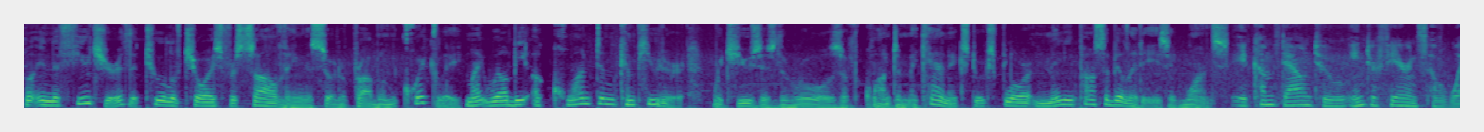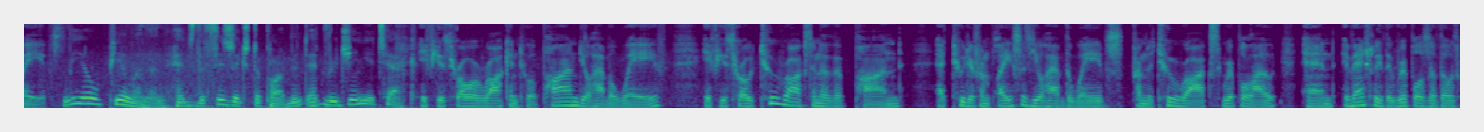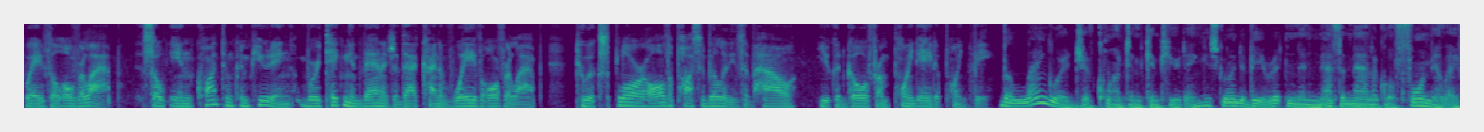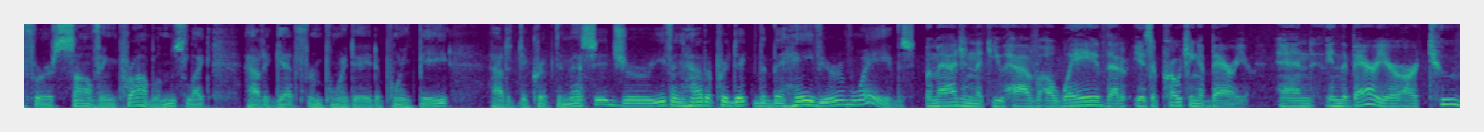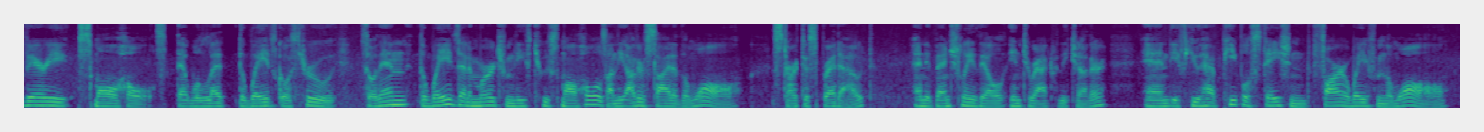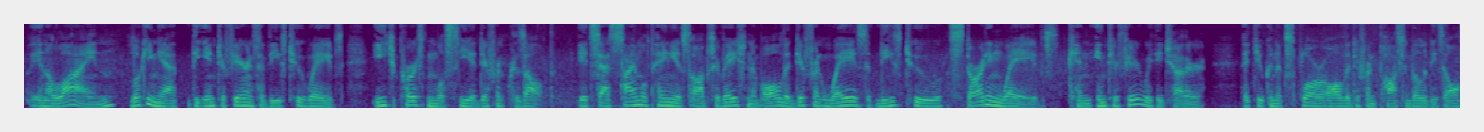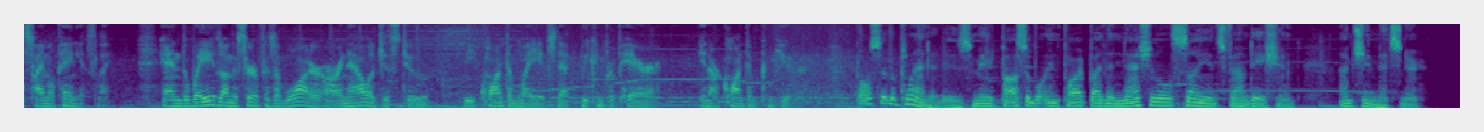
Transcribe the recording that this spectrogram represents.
Well, in the future, the tool of choice for solving this sort of problem quickly might well be a quantum computer, which uses the rules of quantum mechanics to explore many possibilities at once. It comes down to interference of waves. Leo Piilonen heads the physics department at Virginia Tech. If you throw a rock into a pond, you'll have a wave. If you throw two rocks into the pond at two different places, you'll have the waves from the two rocks ripple out, and eventually the ripples of those waves will overlap. So in quantum computing, we're taking advantage of that kind of wave overlap to explore all the possibilities of how you could go from point A to point B. The language of quantum computing is going to be written in mathematical formulae for solving problems like how to get from point A to point B, how to decrypt a message, or even how to predict the behavior of waves. Imagine that you have a wave that is approaching a barrier. And in the barrier are two very small holes that will let the waves go through. So then the waves that emerge from these two small holes on the other side of the wall start to spread out and eventually they'll interact with each other. And if you have people stationed far away from the wall in a line, looking at the interference of these two waves, each person will see a different result. It's that simultaneous observation of all the different ways that these two starting waves can interfere with each other that you can explore all the different possibilities all simultaneously. And the waves on the surface of water are analogous to the quantum waves that we can prepare in our quantum computer. Pulse of the Planet is made possible in part by the National Science Foundation. I'm Jim Metzner.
